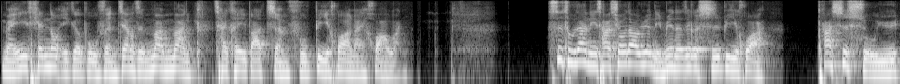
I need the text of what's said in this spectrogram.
每一天弄一个部分，这样子慢慢才可以把整幅壁画来画完。斯图丹尼察修道院里面的这个湿壁画，它是属于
